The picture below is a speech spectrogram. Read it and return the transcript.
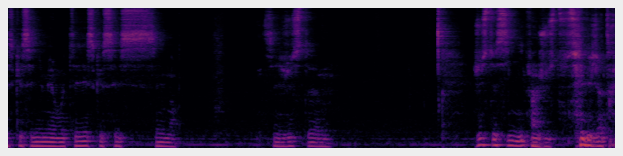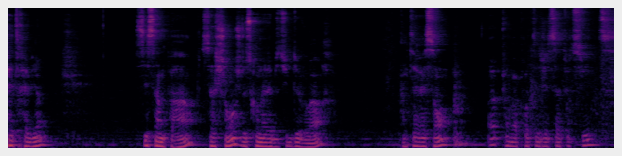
Est-ce que c'est numéroté? Est-ce que c'est... Non? C'est juste... Euh, juste signé, enfin juste, c'est déjà très très bien. C'est sympa, ça change de ce qu'on a l'habitude de voir. Intéressant. Hop, on va protéger ça tout de suite.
